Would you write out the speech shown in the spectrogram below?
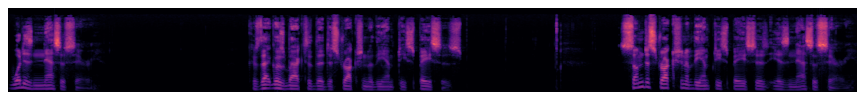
what is necessary? Because that goes back to the destruction of the empty spaces. Some destruction of the empty spaces is necessary.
